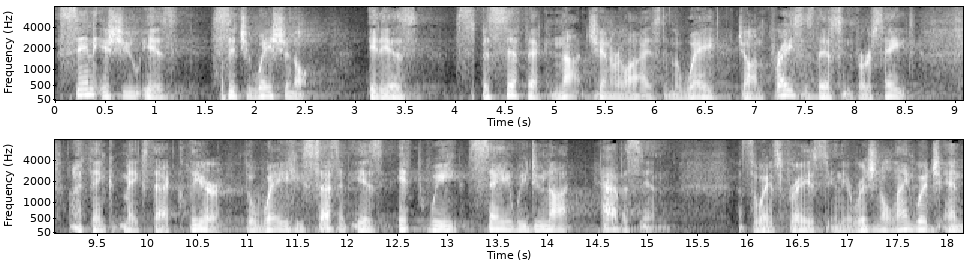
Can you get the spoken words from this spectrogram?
The sin issue is situational, it is specific, not generalized. And the way John phrases this in verse 8, I think, makes that clear. The way he says it is if we say we do not have a sin. That's the way it's phrased in the original language. And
